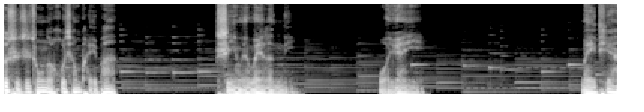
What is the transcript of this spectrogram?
自始至终的互相陪伴，是因为为了你，我愿意。每天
